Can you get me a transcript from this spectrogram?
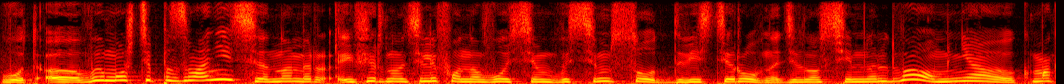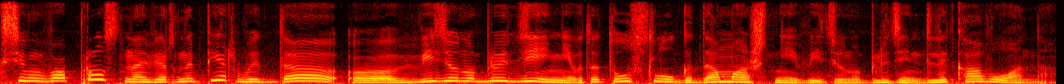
Вот, э, вы можете позвонить, номер эфирного телефона 8 800 200 ровно 9702. У меня к Максиму вопрос, наверное, первый, да, э, видеонаблюдение, вот эта услуга, домашнее видеонаблюдение, для кого она?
